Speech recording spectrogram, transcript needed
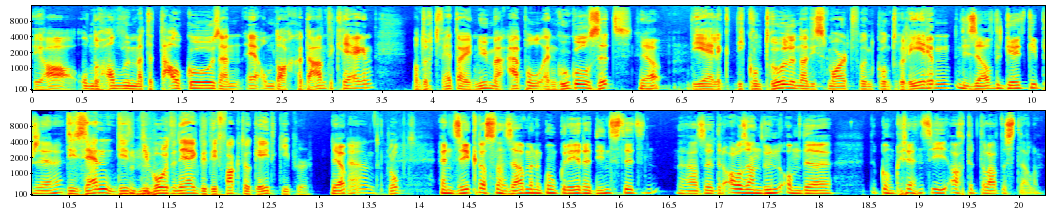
ja, onderhandelen met de telco's en, eh, om dat gedaan te krijgen. Maar door het feit dat je nu met Apple en Google zit, Ja, die eigenlijk die controle naar die smartphone controleren, diezelfde gatekeeper zijn. Hè? die, zijn, die, die worden eigenlijk de de facto gatekeeper. Ja. Ja, dat klopt. En zeker als ze dan zelf met een concurrerende dienst zitten, dan gaan ze er alles aan doen om de, de concurrentie achter te laten stellen.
